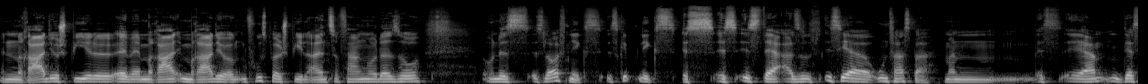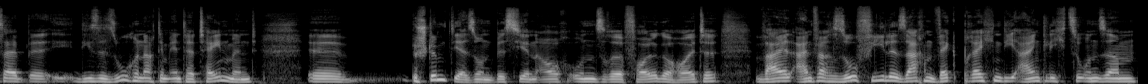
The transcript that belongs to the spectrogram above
ein Radiospiel, äh, im, Ra im Radio irgendein Fußballspiel einzufangen oder so. Und es, es läuft nichts, es gibt nichts. Es, es ist der, also es ist ja unfassbar. Man ist ja deshalb äh, diese Suche nach dem Entertainment äh, bestimmt ja so ein bisschen auch unsere Folge heute, weil einfach so viele Sachen wegbrechen, die eigentlich zu unserem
